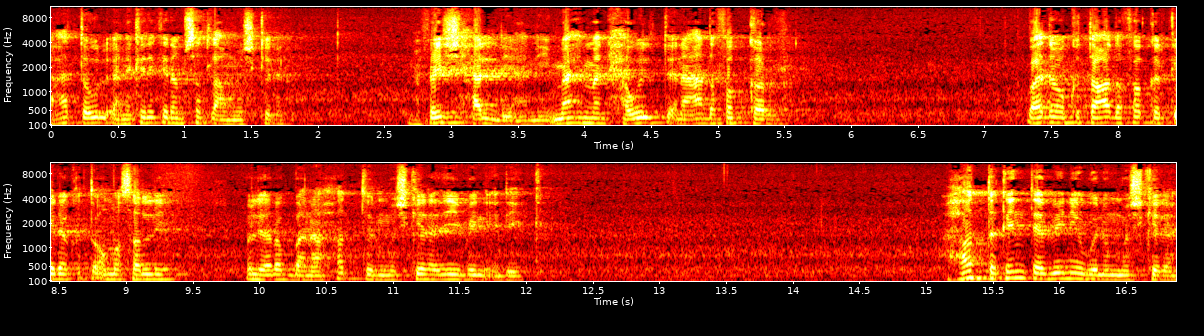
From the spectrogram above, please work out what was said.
قعدت أقول أنا كده كده مش هطلع من المشكلة. مفيش حل يعني. مهما حاولت أنا قاعد أفكر. بعد ما كنت قاعد أفكر كده كنت أقوم أصلي. أقول يا رب أنا هحط المشكلة دي بين إيديك. هحطك أنت بيني وبين المشكلة.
